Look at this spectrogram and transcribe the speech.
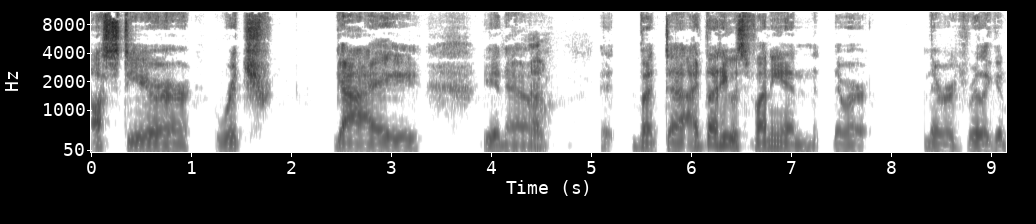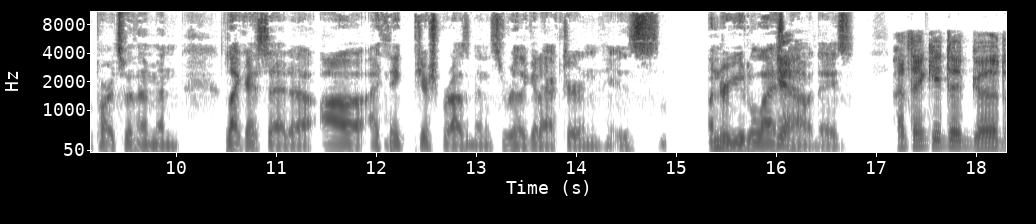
austere rich guy, you know. But uh, I thought he was funny and there were there were really good parts with him and like I said, uh, uh, I think Pierce Brosnan is a really good actor and is underutilized Yeah. nowadays. I think he did good,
